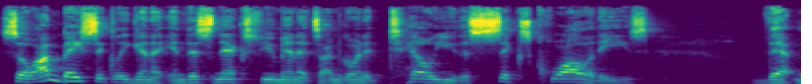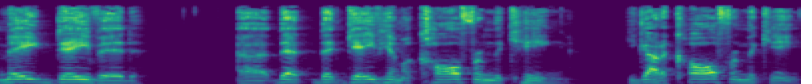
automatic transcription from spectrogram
So I'm basically going to, in this next few minutes, I'm going to tell you the six qualities that made David, uh, that, that gave him a call from the king. He got a call from the king.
